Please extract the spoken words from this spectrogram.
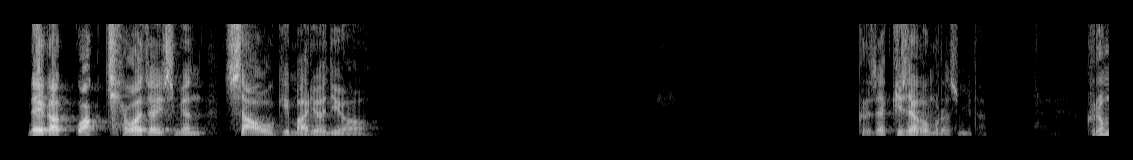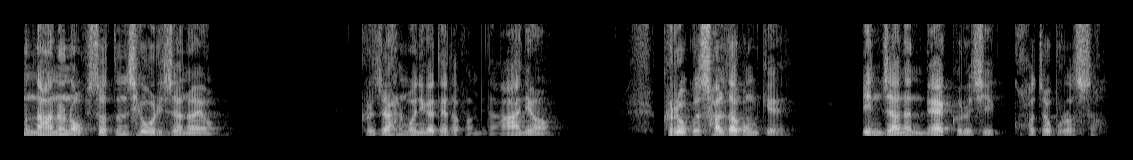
내가 꽉 채워져 있으면 싸우기 마련이요. 그러자 기자가 물었습니다. 그러면 나는 없었던 세월이잖아요. 그러자 할머니가 대답합니다. 아니요. 그러고 살다 본 게 인자는 내 그릇이 커져 불었어.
